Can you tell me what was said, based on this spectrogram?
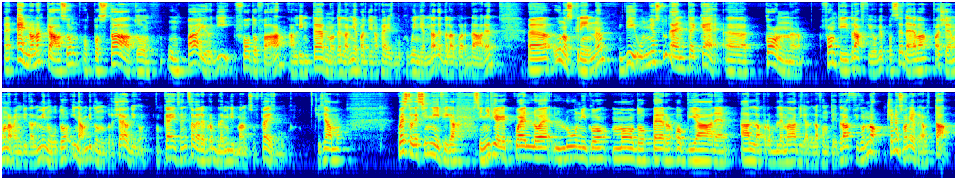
Eh, e non a caso ho postato un paio di foto fa all'interno della mia pagina Facebook, quindi andatevela a guardare, eh, uno screen di un mio studente che eh, con fonti di traffico che possedeva faceva una vendita al minuto in ambito nutraceutico, ok? Senza avere problemi di ban su Facebook. Ci siamo? Questo che significa? Significa che quello è l'unico modo per ovviare alla problematica della fonte di traffico? No, ce ne sono in realtà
